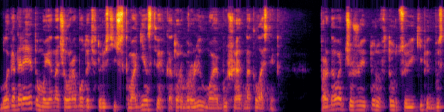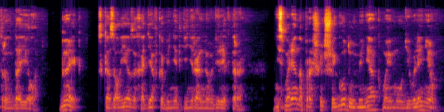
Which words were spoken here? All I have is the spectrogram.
Благодаря этому я начал работать в туристическом агентстве, которым рулил мой бывший одноклассник. Продавать чужие туры в Турцию и Египет быстро надоело. «Гарик», – сказал я, заходя в кабинет генерального директора, – «несмотря на прошедшие годы, у меня, к моему удивлению,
